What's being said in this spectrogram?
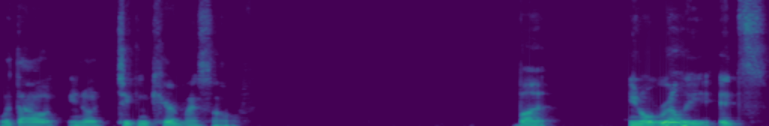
without you know taking care of myself but you know really it's it's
